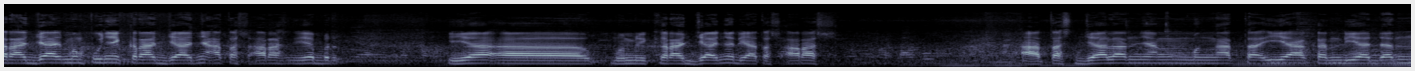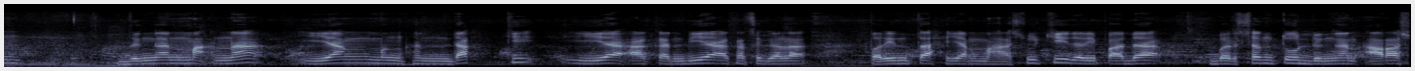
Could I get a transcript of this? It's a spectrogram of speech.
kerajaan mempunyai kerajaannya atas aras. Dia ber, ia uh, memiliki kerajaannya di atas aras. Atas jalan yang mengata ia akan dia dan dengan makna yang menghendaki ia akan dia akan segala perintah yang maha suci daripada bersentuh dengan aras.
